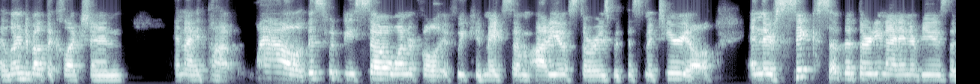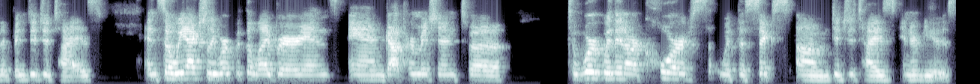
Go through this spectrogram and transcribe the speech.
I learned about the collection and I thought, wow, this would be so wonderful if we could make some audio stories with this material. And there's six of the 39 interviews that have been digitized. And so we actually worked with the librarians and got permission to, to work within our course with the six um, digitized interviews.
